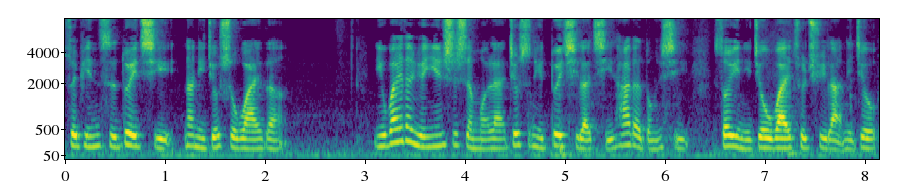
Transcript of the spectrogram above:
水平尺对齐，那你就是歪的。你歪的原因是什么呢？就是你对齐了其他的东西，所以你就歪出去了，你就。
